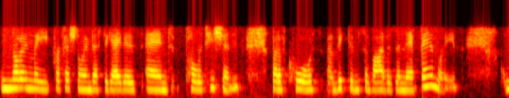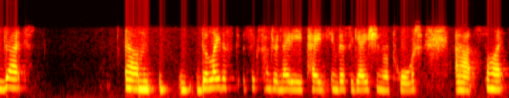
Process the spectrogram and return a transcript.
not only professional investigators and politicians, but of course uh, victim survivors and their families, that um, the latest 680 page investigation report uh, cites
